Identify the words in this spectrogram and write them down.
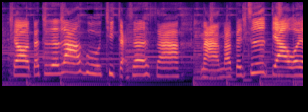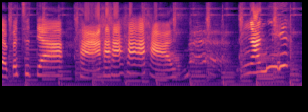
有大只的老虎去宰射杀，妈妈被吃掉，我也被吃掉，哈哈哈哈哈哈！那你。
